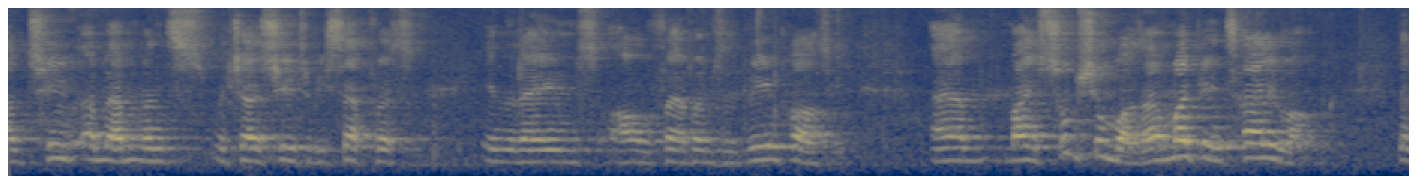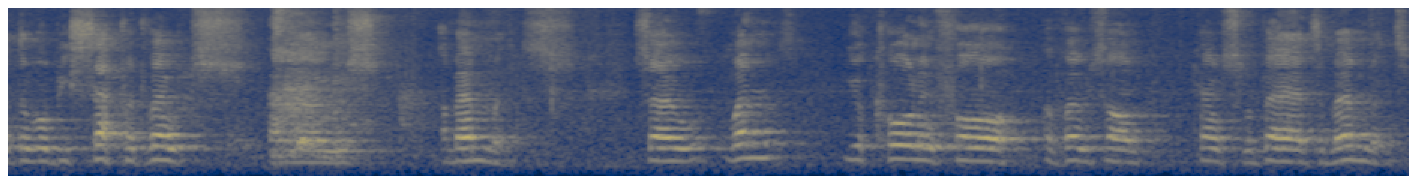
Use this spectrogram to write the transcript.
and two amendments which I assume to be separate in the names of uh, members of the Green Party. Um, my assumption was, I might be entirely wrong, that there will be separate votes on those amendments. So when you're calling for a vote on Councillor Baird's amendment,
